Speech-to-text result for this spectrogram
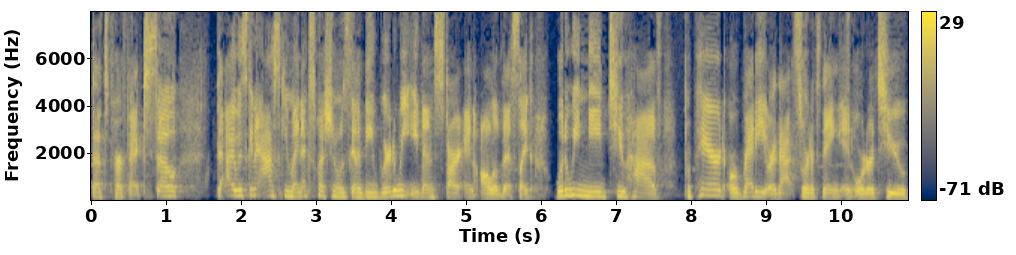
That's perfect. So I was going to ask you, my next question was going to be where do we even start in all of this? Like, what do we need to have prepared or ready or that sort of thing in order to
